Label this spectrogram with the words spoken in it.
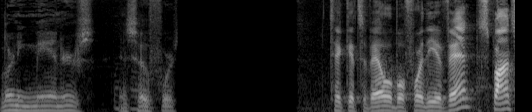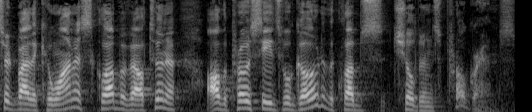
learning manners, and so forth. Tickets available for the event, sponsored by the Kiwanis Club of Altoona. All the proceeds will go to the club's children's programs.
